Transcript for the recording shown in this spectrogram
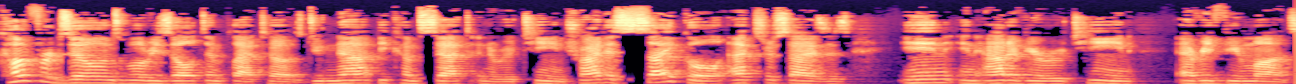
Comfort zones will result in plateaus. Do not become set in a routine. Try to cycle exercises in and out of your routine every few months.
